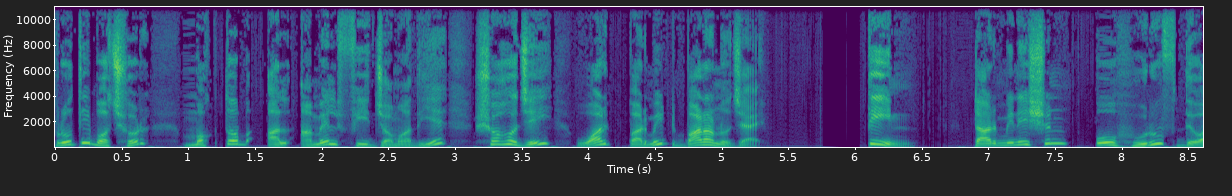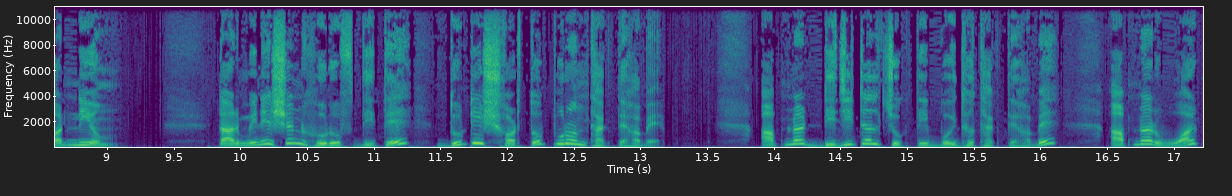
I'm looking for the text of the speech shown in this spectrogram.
প্রতি বছর মক্তব আল আমেল ফি জমা দিয়ে সহজেই ওয়ার্ক পারমিট বাড়ানো যায়। তিন, টার্মিনেশন ও হুরুফ দেওয়ার নিয়ম। টার্মিনেশন হুরুফ দিতে দুটি শর্ত পূরণ থাকতে হবে। আপনার ডিজিটাল চুক্তি বৈধ থাকতে হবে, আপনার ওয়ার্ক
